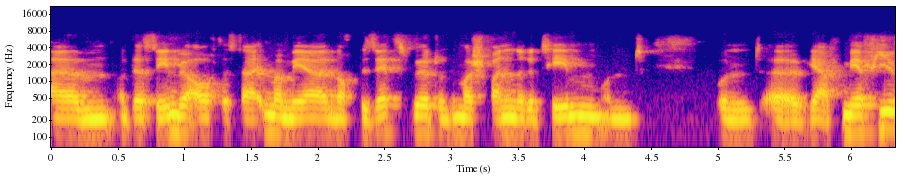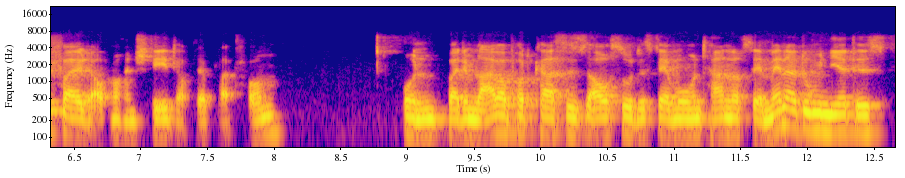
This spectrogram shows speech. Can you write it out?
Ähm, und das sehen wir auch, dass da immer mehr noch besetzt wird und immer spannendere Themen und, und äh, ja, mehr Vielfalt auch noch entsteht auf der Plattform. Und bei dem Laber-Podcast ist es auch so, dass der momentan noch sehr männerdominiert ist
